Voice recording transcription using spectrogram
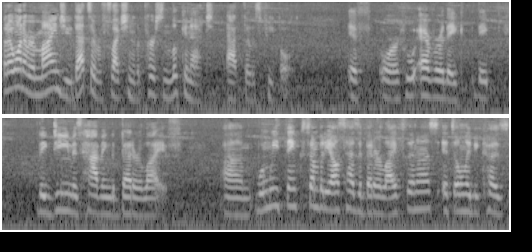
But I want to remind you that's a reflection of the person looking at at those people, if or whoever they they they deem as having the better life. Um, when we think somebody else has a better life than us, it's only because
